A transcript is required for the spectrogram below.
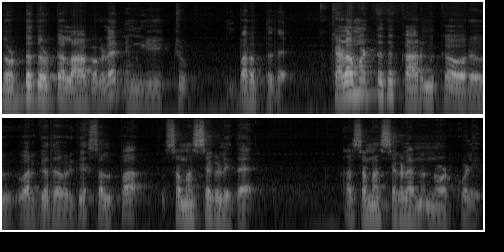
ದೊಡ್ಡ ದೊಡ್ಡ ಲಾಭಗಳೇ ನಿಮಗೆ ಹೆಚ್ಚು ಬರುತ್ತದೆ. ಕೆಳಮಟ್ಟದ ಕಾರ್ಮಿಕ ವರ, ವರ್ಗದವರಿಗೆ ಸ್ವಲ್ಪ ಸಮಸ್ಯೆಗಳಿದೆ. ಆ ಸಮಸ್ಯೆಗಳನ್ನು ನೋಡ್ಕೊಳ್ಳಿ.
